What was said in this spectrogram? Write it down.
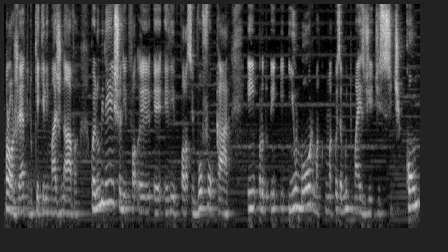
projeto do que, que ele imaginava com a Illumination. Ele, ele, ele falou assim: vou focar em, em, em humor, uma, uma, coisa muito mais de, de sitcom,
